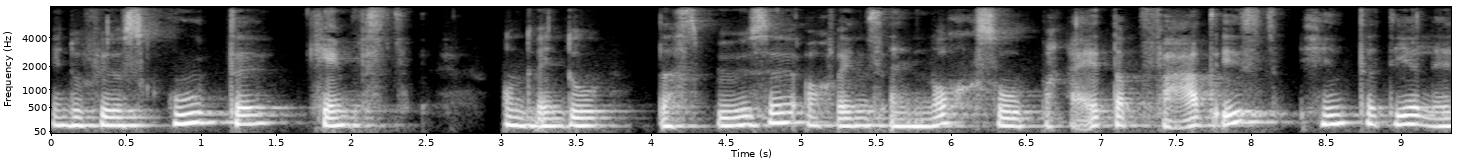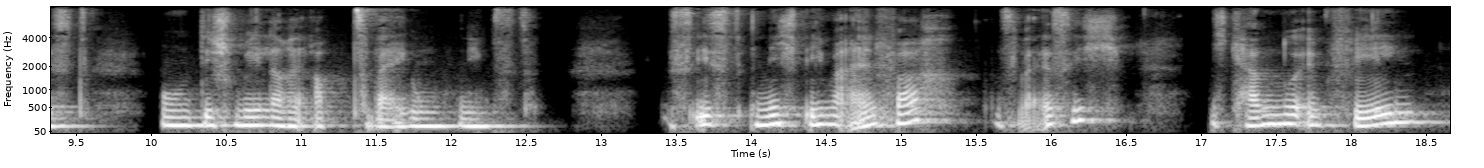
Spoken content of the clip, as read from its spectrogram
wenn du für das Gute kämpfst und wenn du das Böse, auch wenn es ein noch so breiter Pfad ist, hinter dir lässt und die schmälere Abzweigung nimmst. Es ist nicht immer einfach, das weiß ich. Ich kann nur empfehlen,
